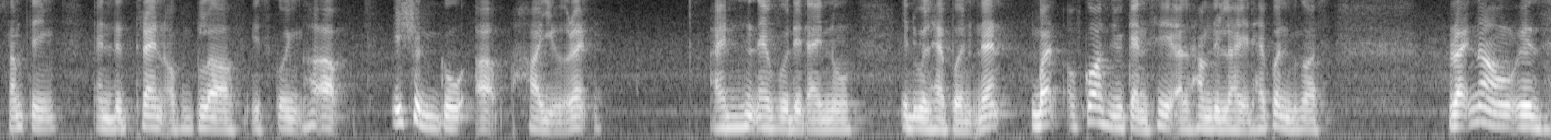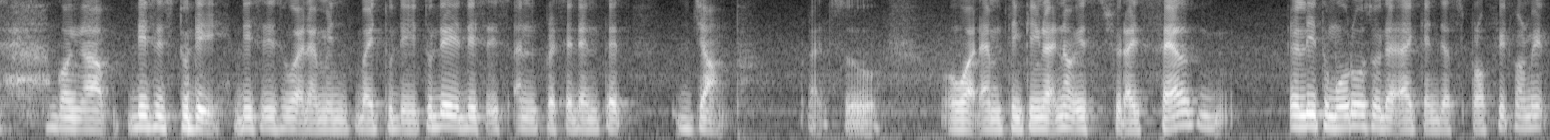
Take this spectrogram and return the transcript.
something, and the trend of glove is going up. It should go up higher, right? I never did I know it will happen. Then, but of course you can see Alhamdulillah it happened because right now it's going up. This is today. This is what i mean by today. Today this is unprecedented jump right? So what i'm thinking right now is should i sell early tomorrow so that i can just profit from it?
